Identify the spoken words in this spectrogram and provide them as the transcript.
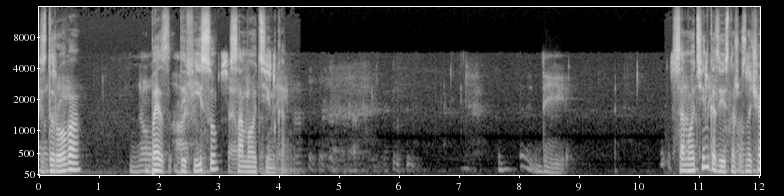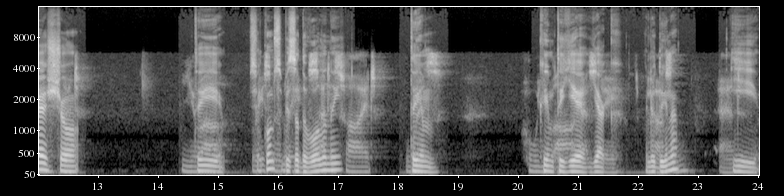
здорова, без дефісу самооцінка. Самооцінка, звісно ж, означає, що ти цілком собі задоволений тим, ким ти є як людина, і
